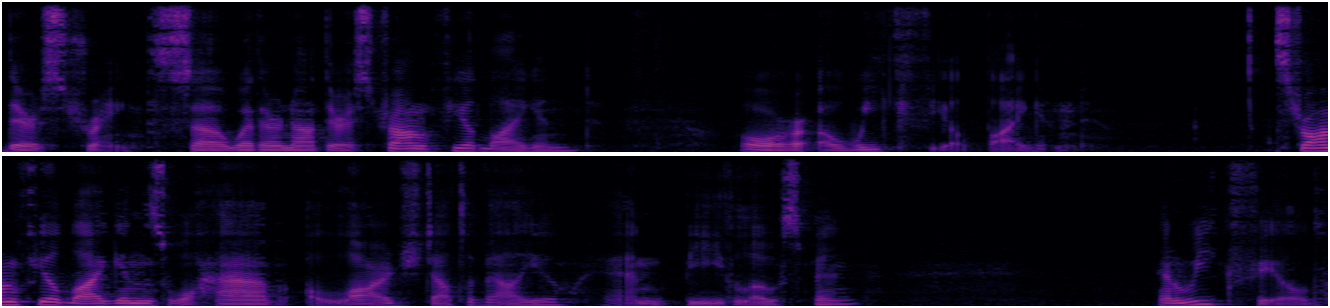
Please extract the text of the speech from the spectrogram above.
their strength. So whether or not they're a strong field ligand, or a weak field ligand. Strong field ligands will have a large delta value and be low spin, and weak field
